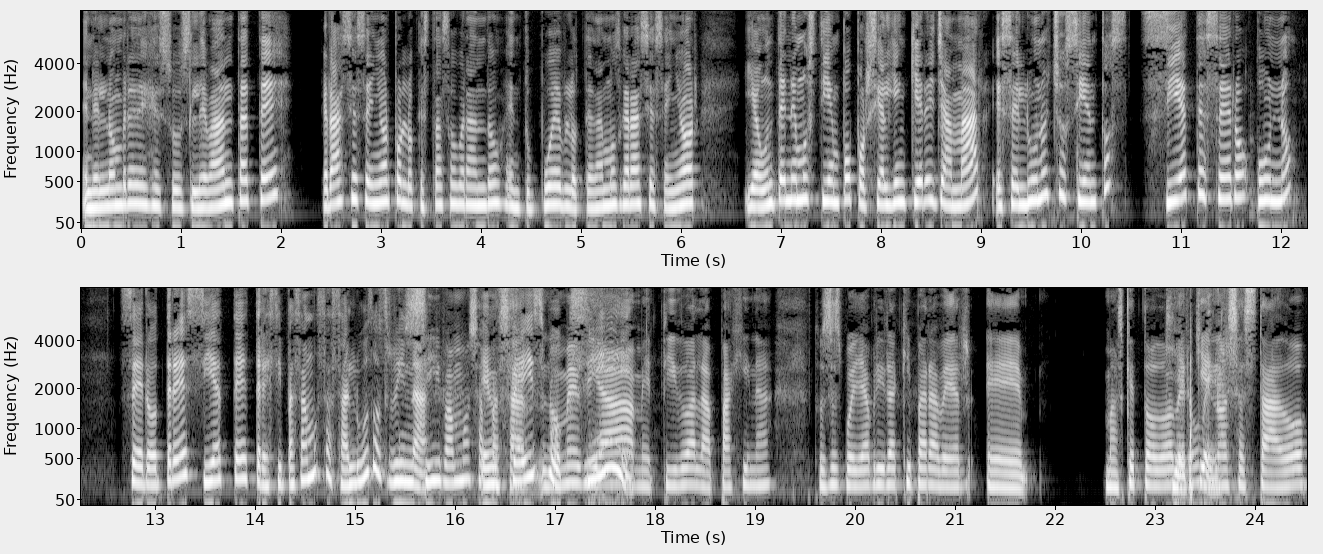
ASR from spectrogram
En el nombre de Jesús, levántate Gracias, Señor, por lo que estás obrando en tu pueblo. Te damos gracias, Señor. Y aún tenemos tiempo por si alguien quiere llamar. Es el 1-800-701-0373. Y pasamos a saludos, Rina. Sí, vamos a en pasar. Facebook, no me sí. había metido a la página. Entonces voy a abrir aquí para ver, eh, más que todo, a ver quién ver. nos ha estado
